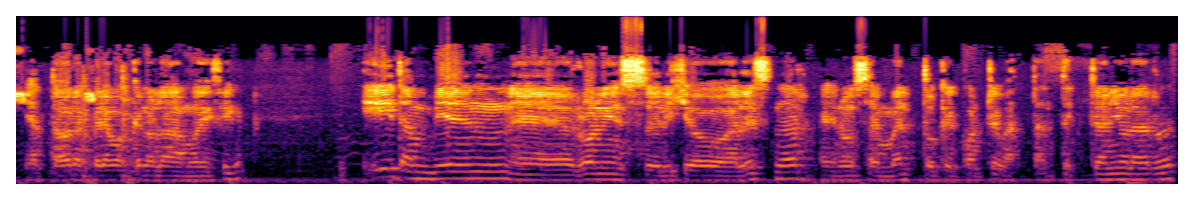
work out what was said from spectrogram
Y hasta ahora esperemos que no la modifiquen. Y también eh, Rollins eligió a Lesnar en un segmento que encontré bastante extraño, la verdad.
